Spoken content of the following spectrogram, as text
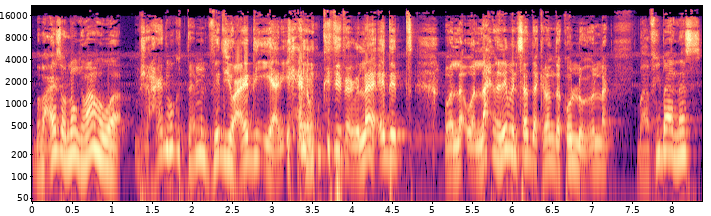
ببقى عايز أقول لهم يا جماعة هو مش الحاجات دي ممكن تعمل فيديو عادي؟ يعني يعني ممكن تتعمل لها اديت ولا ولا إحنا ليه بنصدق الكلام ده كله؟ يقول لك بقى في بقى ناس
